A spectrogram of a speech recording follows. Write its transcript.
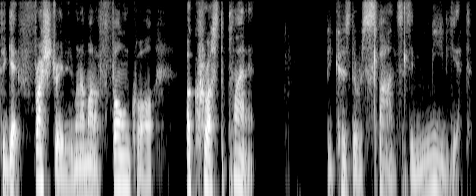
to get frustrated when I'm on a phone call across the planet because the response is immediate.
